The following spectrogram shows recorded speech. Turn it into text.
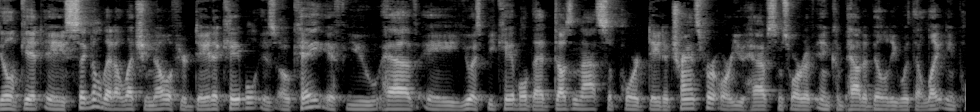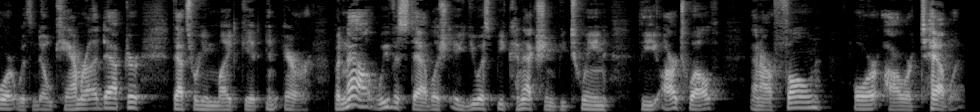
You'll get a signal that'll let you know if your data cable is okay. If you have a USB cable that does not support data transfer or you have some sort of incompatibility with a lightning port with no camera adapter, that's where you might get an error. But now we've established a USB connection between the R12 and our phone or our tablet.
